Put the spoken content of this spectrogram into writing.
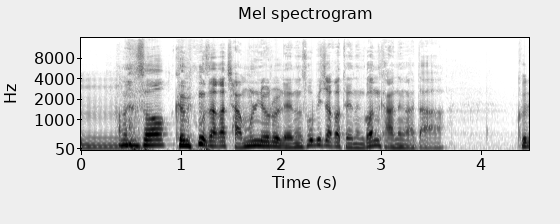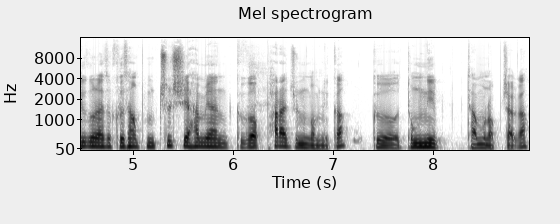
음. 하면서 금융사가 자문료를 내는 소비자가 되는 건 가능하다. 그리고 나서 그 상품 출시하면 그거 팔아주는 겁니까? 그 독립 자문업자가?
